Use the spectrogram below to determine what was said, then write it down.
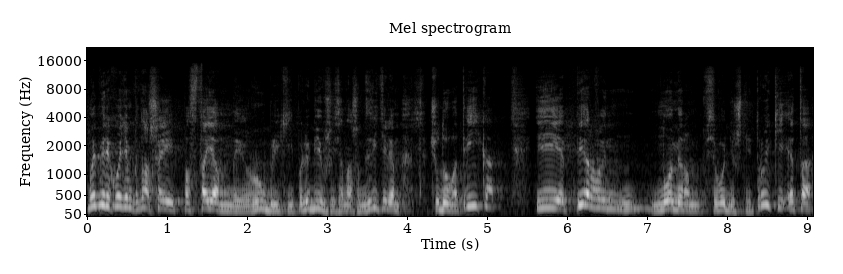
Мы переходим к нашей постоянной рубрике, полюбившейся нашим зрителям «Чудова трійка». И первым номером сегодняшней тройки это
